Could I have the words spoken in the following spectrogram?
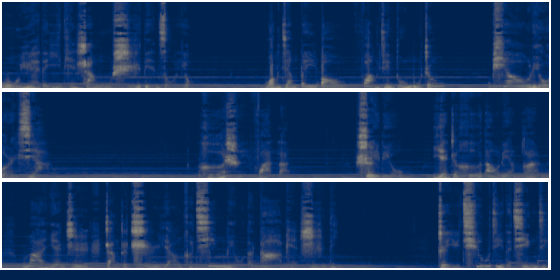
五月的一天上午十点左右，我们将背包放进独木舟，漂流而下。河水泛滥，水流沿着河道两岸蔓延至长着赤杨和青柳的大片湿地。这与秋季的情景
